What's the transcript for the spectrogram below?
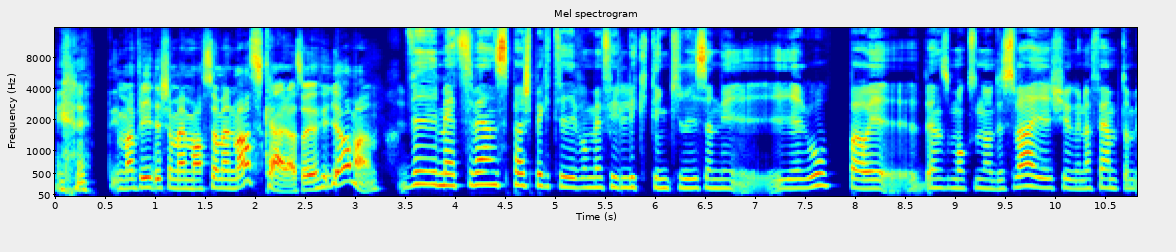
eh, man vrider som en, som en mask här. Alltså, hur gör man? Vi med ett svenskt perspektiv och med flyktingkrisen i, i Europa och i, den som också nådde Sverige 2015.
